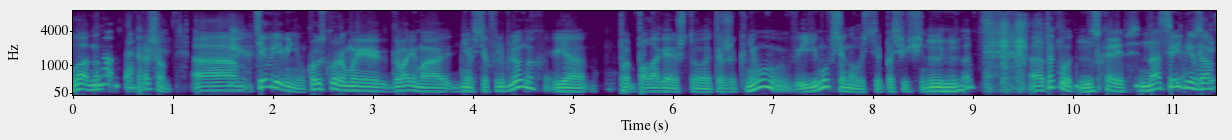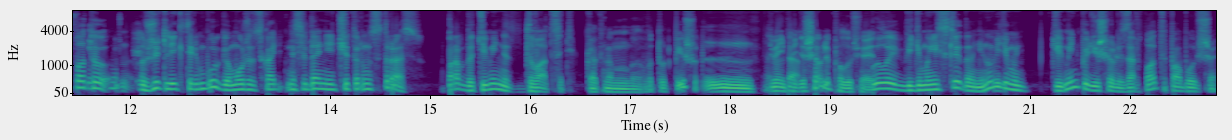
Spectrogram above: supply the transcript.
Ладно, Ну, да. хорошо. А, тем временем, коль скоро мы говорим о Дне всех влюбленных, я полагаю, что это же к нему, и ему все новости посвящены. Мгм. да? А, так вот, Ну, скорее всего. на среднюю В какой-то зарплату жителей Екатеринбурга может сходить на свидание 14 раз. Правда, Тюмень это 20, как нам вот тут пишут. Тюмень Да. подешевле получается? Было, видимо, исследование. Ну, видимо, Тюмень подешевле, зарплаты побольше.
